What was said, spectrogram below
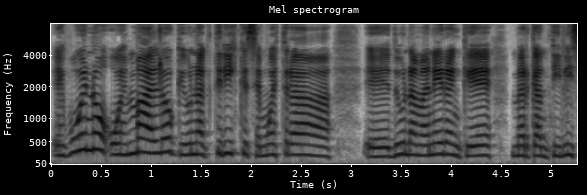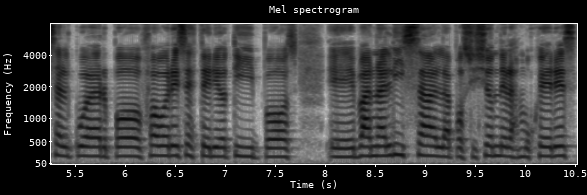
¿Es bueno o es malo que una actriz que se muestra eh, de una manera en que mercantiliza el cuerpo, favorece estereotipos, eh, banaliza la posición de las mujeres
